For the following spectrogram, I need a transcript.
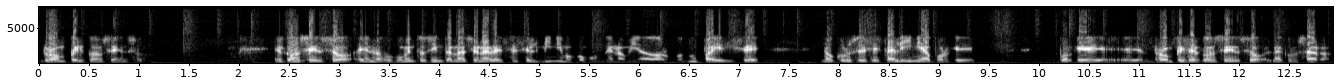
rompe el consenso. El consenso en los documentos internacionales es el mínimo común denominador. Cuando un país dice no cruces esta línea porque porque eh, rompes el consenso, la cruzaron.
